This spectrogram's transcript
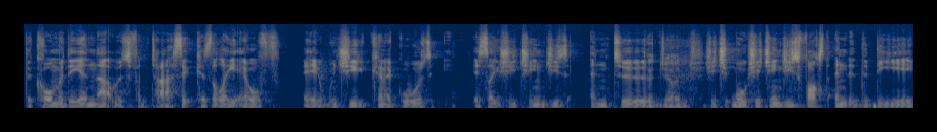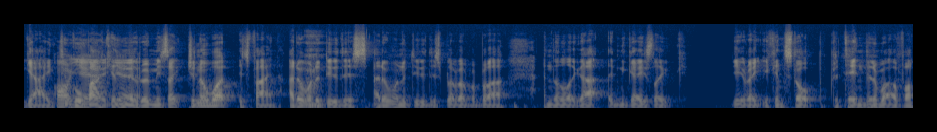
The comedy in that was fantastic because the Light Elf, uh, when she kind of goes, it's like she changes into The judge. She ch- well, she changes first into the DA guy to Oh, go yeah, back in yeah. the room. He's like, "Do you know what? It's fine. I don't want to do this. I don't want to do this." Blah blah blah blah. And they're like that, and the guy's like, "Yeah, right. You can stop pretending or whatever."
